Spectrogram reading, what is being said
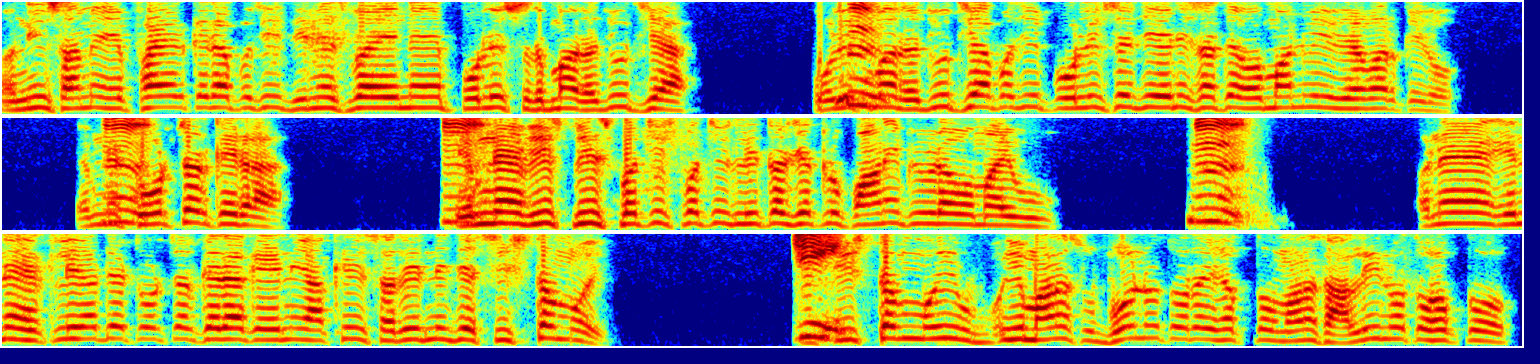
અ, ની સામે એફઆઈઆર કર્યા પછી દિનેશભાઈને પોલીસમાં રજૂ થયા. પોલીસમાં રજૂ થયા પછી પોલીસે જે એની સાથે અમાનવી વ્યવહાર કર્યો. એમને ટોર્ચર કર્યા. એમને વીસ વીસ પચીસ પચીસ લીટર જેટલું પાણી પીવડાવવામાં આવ્યું. અને એને એટલી હદે ટોર્ચર કર્યા કે એની આખી શરીરની જે સિસ્ટમ હોય સિસ્ટમ એ માણસ ઊભો નતો રહી શકતો માણસ હાલી નતો શકતો.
